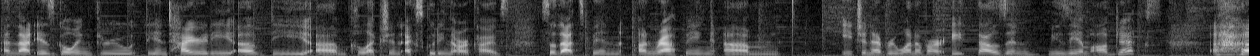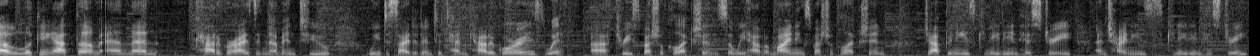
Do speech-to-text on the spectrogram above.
and that is going through the entirety of the um, collection, excluding the archives. So that's been unwrapping um, each and every one of our 8,000 museum objects, looking at them and then categorizing them into, we decided into 10 categories with uh, three special collections. So we have a mining special collection, Japanese Canadian history, and Chinese Canadian history.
